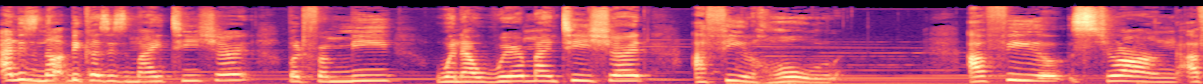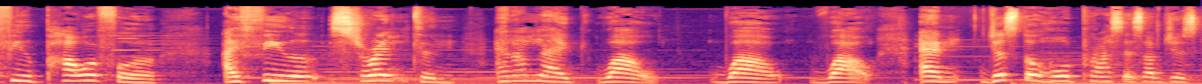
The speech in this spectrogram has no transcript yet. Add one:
and it's not because it's my t-shirt, but for me when I wear my t-shirt, I feel whole. I feel strong. I feel powerful. I feel strengthened. And I'm like, wow, wow, wow. And just the whole process of just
